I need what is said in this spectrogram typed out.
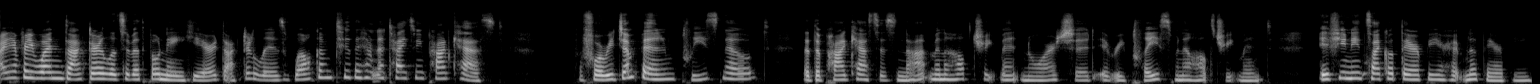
Hi, everyone. Dr. Elizabeth Bonet here. Dr. Liz, welcome to the Hypnotize Me podcast. Before we jump in, please note that the podcast is not mental health treatment, nor should it replace mental health treatment. If you need psychotherapy or hypnotherapy,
